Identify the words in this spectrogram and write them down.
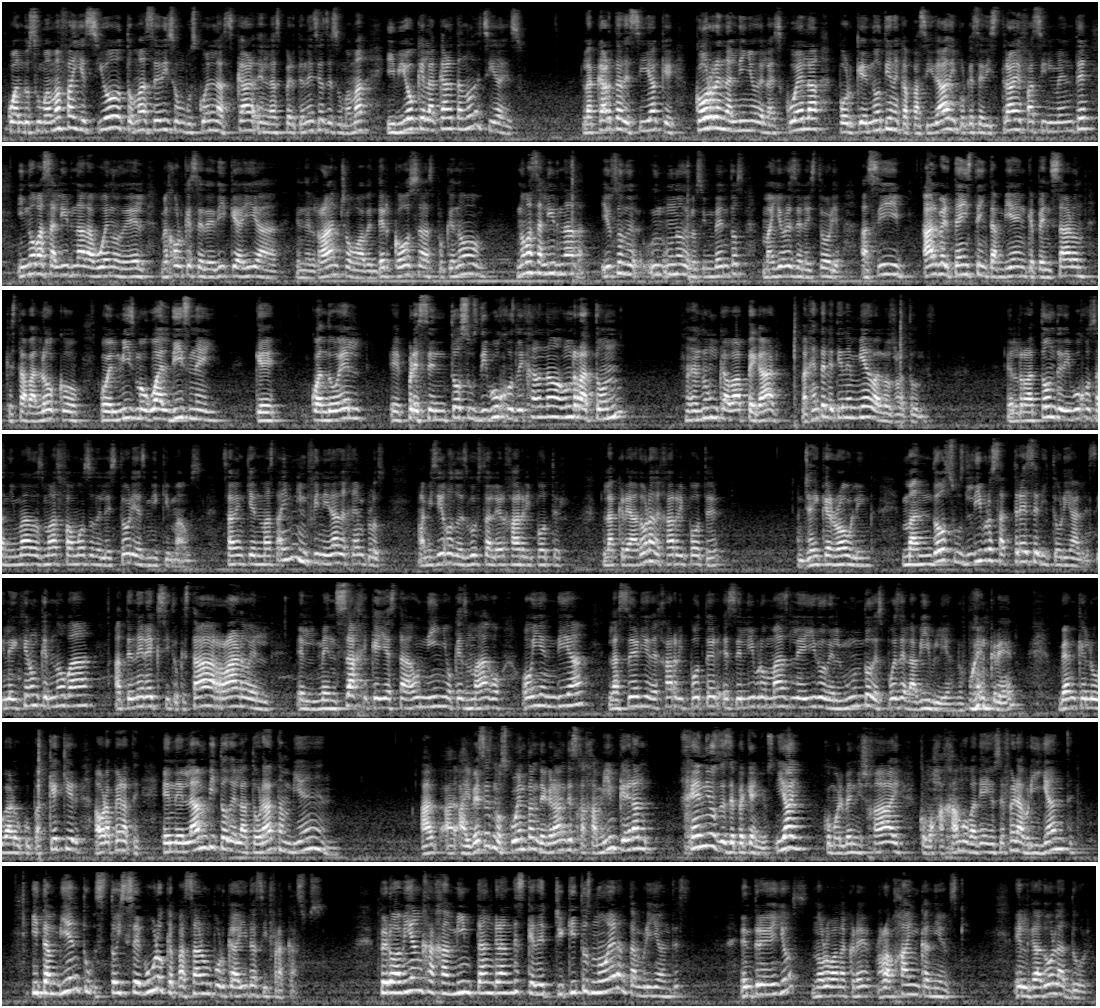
Cuando su mamá falleció, Tomás Edison buscó en las, en las pertenencias de su mamá y vio que la carta no decía eso. La carta decía que corren al niño de la escuela porque no tiene capacidad y porque se distrae fácilmente y no va a salir nada bueno de él. Mejor que se dedique ahí a, en el rancho o a vender cosas porque no, no va a salir nada. Y es uno de los inventos mayores de la historia. Así Albert Einstein también, que pensaron que estaba loco, o el mismo Walt Disney, que cuando él eh, presentó sus dibujos le dijeron, no, un ratón nunca va a pegar. La gente le tiene miedo a los ratones. El ratón de dibujos animados más famoso de la historia es Mickey Mouse. ¿Saben quién más? Hay una infinidad de ejemplos. A mis hijos les gusta leer Harry Potter. La creadora de Harry Potter, J.K. Rowling, mandó sus libros a tres editoriales y le dijeron que no va a tener éxito, que está raro el, el mensaje que ella está, un niño que es mago. Hoy en día la serie de Harry Potter es el libro más leído del mundo después de la Biblia, ¿lo pueden creer? Vean qué lugar ocupa. ¿Qué quiere? Ahora espérate, en el ámbito de la Torah también. Hay veces nos cuentan de grandes jajamim que eran genios desde pequeños. Y hay, como el Ben Ishai, como Jajam Obadiah Yosef, era brillante. Y también estoy seguro que pasaron por caídas y fracasos. Pero habían jajamim tan grandes que de chiquitos no eran tan brillantes. Entre ellos, no lo van a creer, Rabhaim Kanievski, el Gadol Ador,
